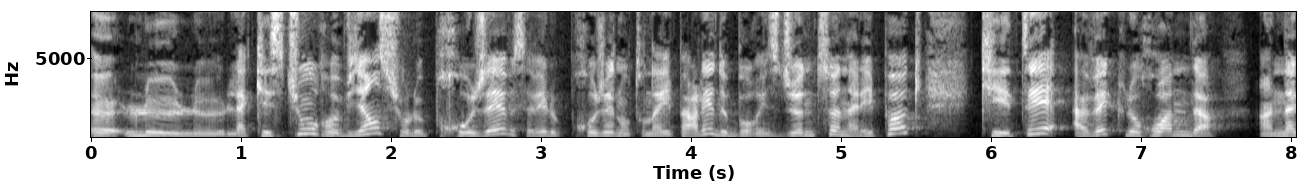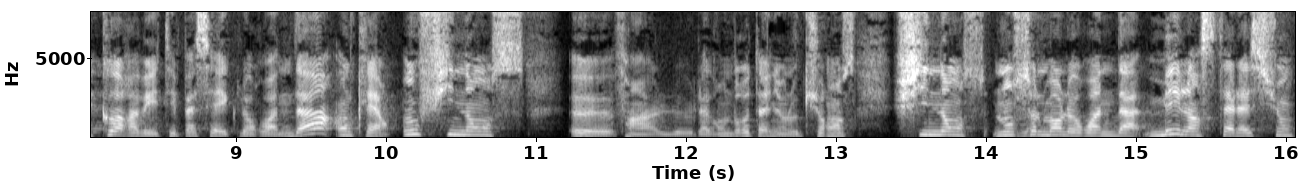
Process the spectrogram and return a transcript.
euh, la question revient sur le projet, vous savez, le projet dont on avait parlé de Boris Johnson à l'époque, qui était avec le Rwanda. Un accord avait été passé avec le Rwanda. En clair, on finance euh, enfin la Grande-Bretagne en l'occurrence, finance non seulement le Rwanda, mais l'installation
